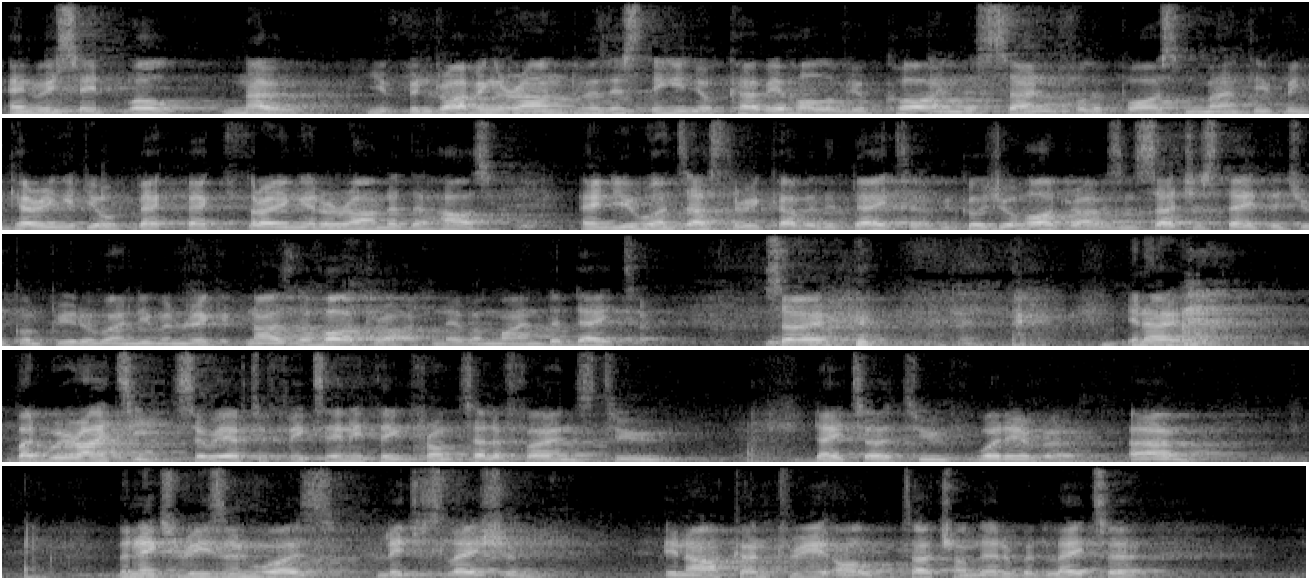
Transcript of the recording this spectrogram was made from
And we said, well, no. You've been driving around with this thing in your cubbyhole of your car in the sun for the past month. You've been carrying it in your backpack, throwing it around at the house. And you want us to recover the data because your hard drive is in such a state that your computer won't even recognize the hard drive, never mind the data. So, you know, but we're IT, so we have to fix anything from telephones to data to whatever. Um, the next reason was legislation in our country, I'll touch on that a bit later,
